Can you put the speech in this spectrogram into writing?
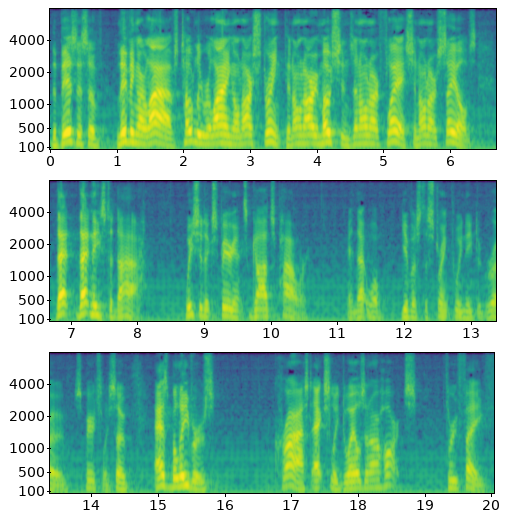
the business of living our lives totally relying on our strength and on our emotions and on our flesh and on ourselves, that, that needs to die. We should experience God's power, and that will give us the strength we need to grow spiritually. So, as believers, Christ actually dwells in our hearts through faith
